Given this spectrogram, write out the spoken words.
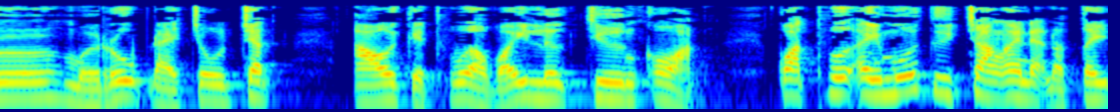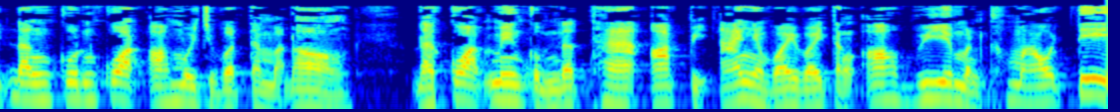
លមួយរូបដែលចូលចិត្តឲ្យគេធ្វើអ្វីលើកជើងគាត់គាត់ធ្វើអីមួយគឺចង់ឲ្យអ្នកដទៃដឹងគុណគាត់អស់មួយជីវិតតែម្ដងដែលគាត់មានគំនិតថាអត់ពីអញអ្វីៗទាំងអស់វាមិនខ្មោចទេ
